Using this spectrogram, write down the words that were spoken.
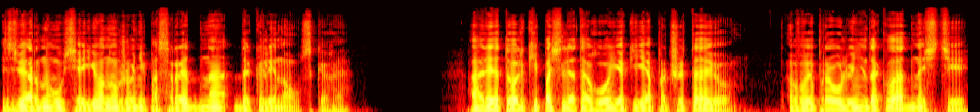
звярнуўся ён ужо непасрэдна да каліноўскага. Але толькі пасля таго, як я прачытаю, выпраўлю недакладнасці,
